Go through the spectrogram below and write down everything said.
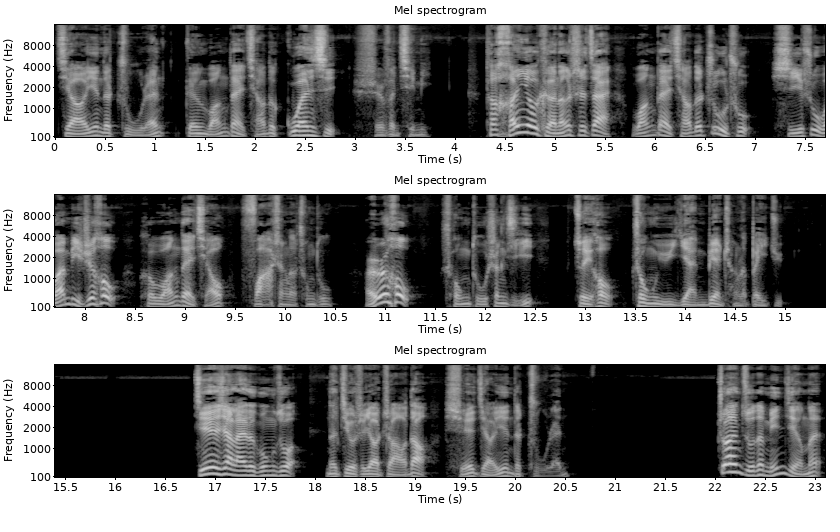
脚印的主人跟王代桥的关系十分亲密。他很有可能是在王代桥的住处洗漱完毕之后，和王代桥发生了冲突，而后冲突升级，最后终于演变成了悲剧。接下来的工作。那就是要找到血脚印的主人。专案组的民警们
